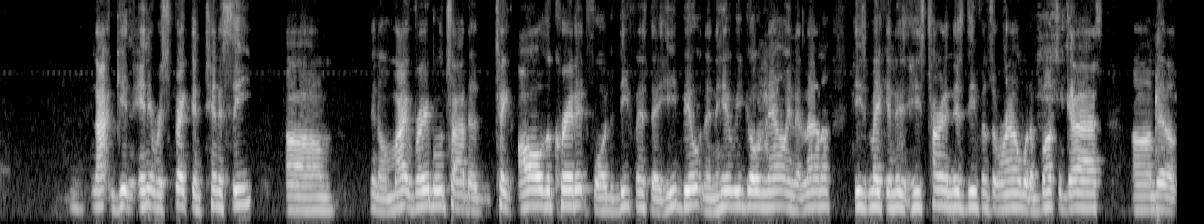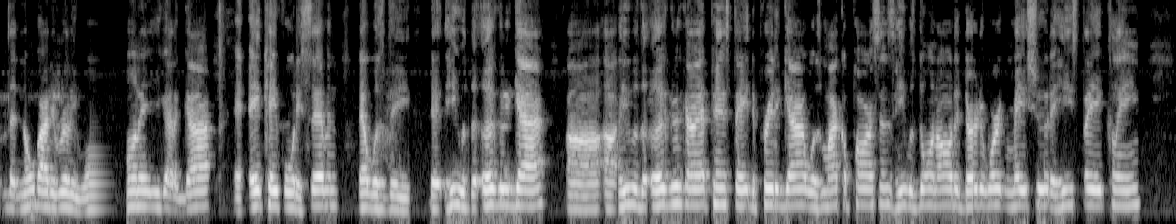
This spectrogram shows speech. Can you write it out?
not getting any respect in Tennessee. Um, you know, Mike Vrabel tried to take all the credit for the defense that he built, and here we go now in Atlanta. He's making this, he's turning this defense around with a bunch of guys um, that that nobody really wanted. You got a guy at AK forty seven that was the that he was the ugly guy uh, uh, he was the ugly guy at Penn State. The pretty guy was Micah Parsons. He was doing all the dirty work made sure that he stayed clean.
